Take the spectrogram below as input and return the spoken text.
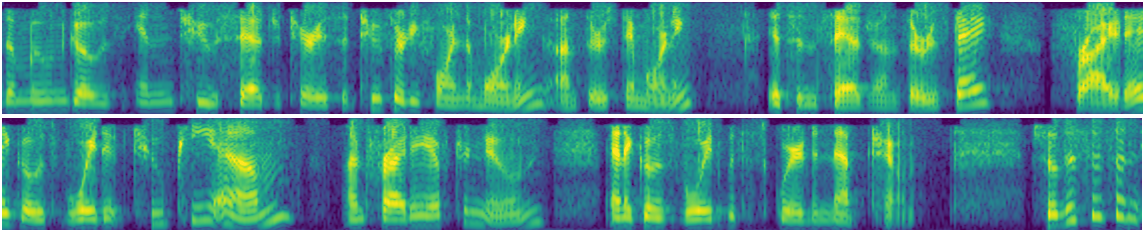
the moon goes into Sagittarius at 2.34 in the morning on Thursday morning. It's in Sag on Thursday. Friday goes void at 2 p.m. on Friday afternoon, and it goes void with a square to Neptune. So this is an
